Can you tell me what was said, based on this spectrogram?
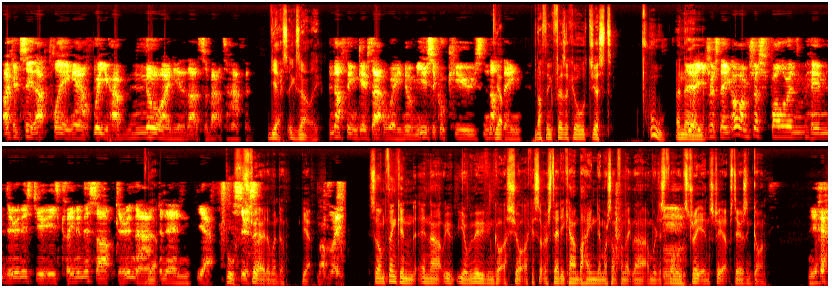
I can see that playing out where you have no idea that that's about to happen. Yes, exactly. Nothing gives that away. No musical cues. Nothing. Nothing physical, just ooh, and then Yeah. You just think, oh, I'm just following him, doing his duties, cleaning this up, doing that, Yeah. and then yeah, ooh, straight out the window. Yeah. lovely. So I'm thinking in that we've you know, we maybe even got a shot like a sort of steady cam behind him or something like that, and we're just Mm. following straight in, straight upstairs and gone. Yeah.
